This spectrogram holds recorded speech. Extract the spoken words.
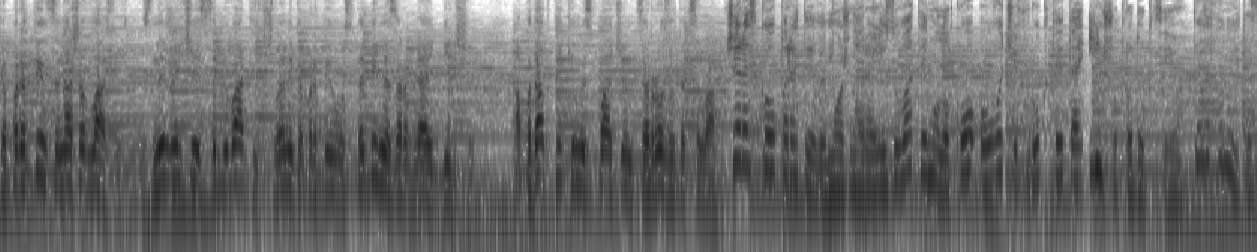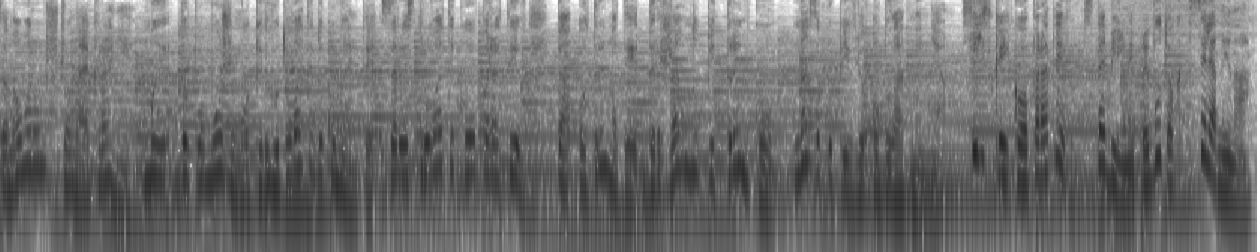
Кооператив це наша власність. Знижуючи собівартість, члени кооперативу стабільно заробляють більше. А податки, які ми сплачуємо, це розвиток села. Через кооперативи можна реалізувати молоко, овочі, фрукти та іншу продукцію. Телефонуйте за номером, що на екрані. Ми допоможемо підготувати документи, зареєструвати кооператив та отримати державну підтримку на закупівлю обладнання. Сільський кооператив стабільний прибуток селянина.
